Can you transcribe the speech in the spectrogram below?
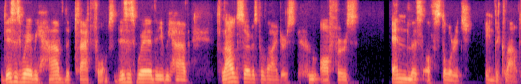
This is where we have the platforms. This is where the we have cloud service providers who offers endless of storage in the cloud.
